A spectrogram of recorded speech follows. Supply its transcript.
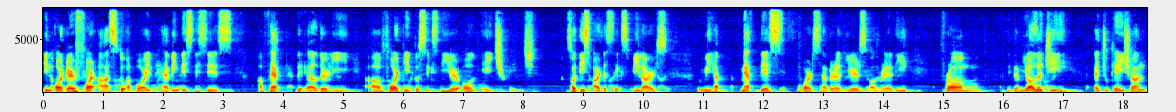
in order for us to avoid having this disease affect the elderly uh, 40 to 60 year old age range. So these are the six pillars. We have met this for several years already from epidemiology, education,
